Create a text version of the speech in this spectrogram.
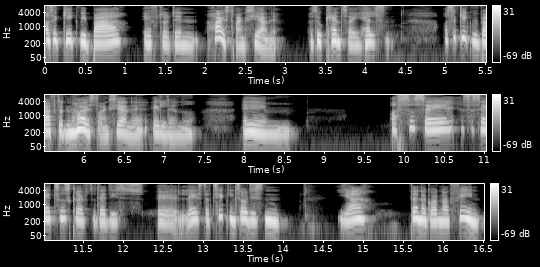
Og så gik vi bare efter den højst rangerende, altså det var cancer i halsen. Og så gik vi bare efter den højst rangerende et eller andet. Øhm, og så sagde, så sagde tidsskriftet, da de øh, læste artiklen, så var de sådan, ja, den er godt nok fin.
